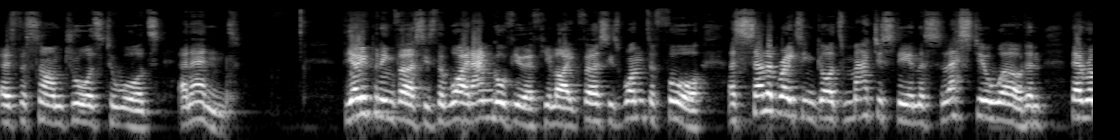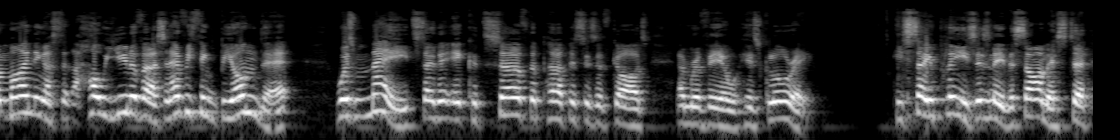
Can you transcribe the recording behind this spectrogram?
as the psalm draws towards an end. The opening verses, the wide angle view, if you like, verses 1 to 4, are celebrating God's majesty in the celestial world, and they're reminding us that the whole universe and everything beyond it was made so that it could serve the purposes of God and reveal his glory. He's so pleased, isn't he, the psalmist, to,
